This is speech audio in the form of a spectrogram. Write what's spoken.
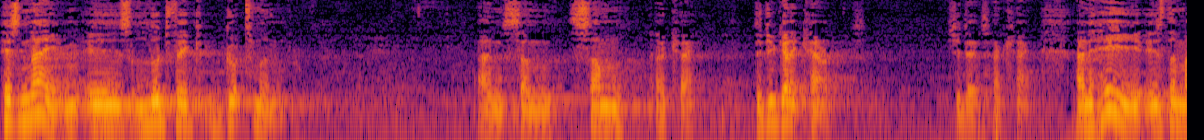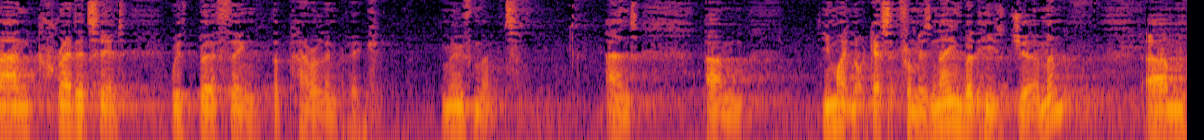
His name is Ludwig Guttmann. And some, some, okay. Did you get it, Karen? She did, okay. And he is the man credited with birthing the Paralympic movement. And um, you might not guess it from his name, but he's German. Um,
